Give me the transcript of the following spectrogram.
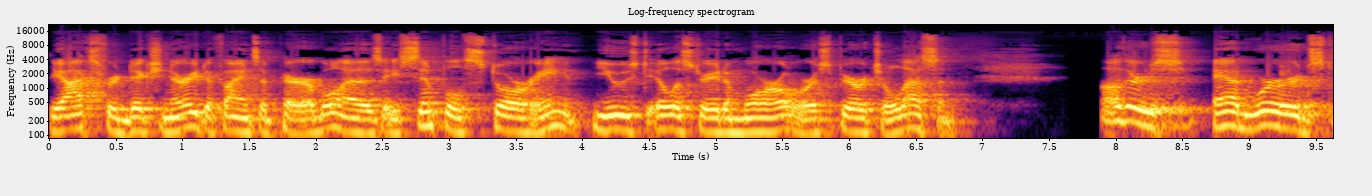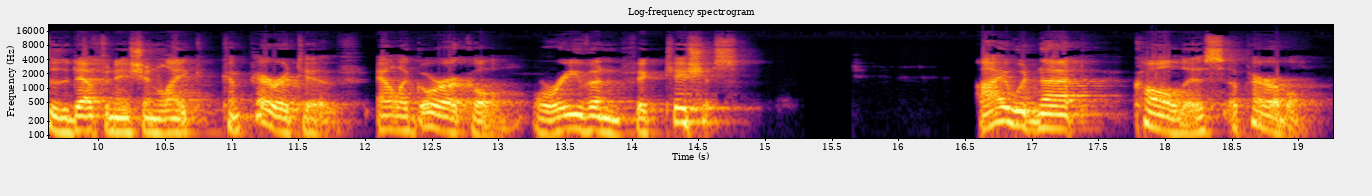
The Oxford Dictionary defines a parable as a simple story used to illustrate a moral or a spiritual lesson. Others add words to the definition like comparative, allegorical, or even fictitious. I would not call this a parable.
